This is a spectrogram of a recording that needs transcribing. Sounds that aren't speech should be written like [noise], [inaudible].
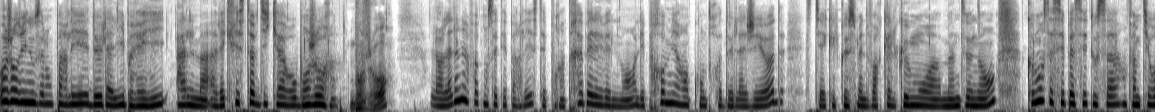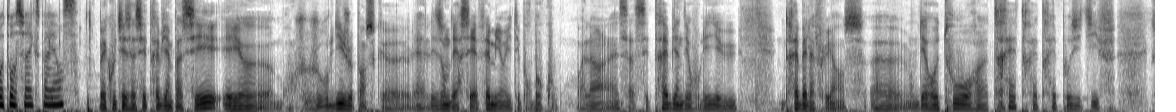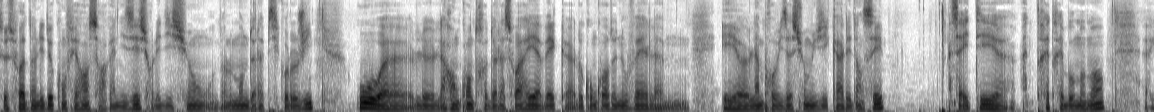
Aujourd'hui, nous allons parler de la librairie Alma avec Christophe Dicaro. Bonjour. Bonjour. Alors la dernière fois qu'on s'était parlé, c'était pour un très bel événement, les premières rencontres de la Géode. C'était il y a quelques semaines, voire quelques mois maintenant. Comment ça s'est passé tout ça? Enfin, un petit retour sur expérience bah Écoutez, ça s'est très bien passé et euh, bon, je, vous le dis, je pense que les ondes RCFM y ont été pour beaucoup. Voilà, hein, ça s'est très bien déroulé. Il y a eu une très belle affluence, euh, des retours très très très positifs, que ce soit dans les deux conférences organisées sur l'édition ou dans le monde de la psychologie, ou euh, la rencontre de la soirée avec euh, le concours de nouvelles euh, et l'improvisation musicale et dansée. Ça a été un très très beau moment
